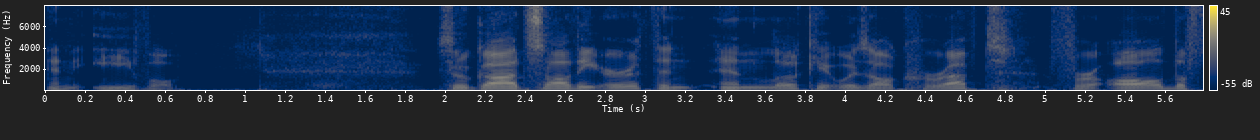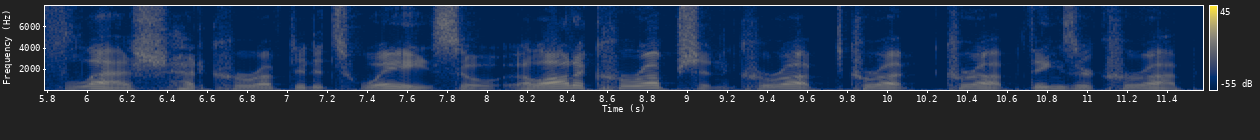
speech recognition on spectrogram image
and evil. So God saw the earth, and, and look, it was all corrupt, for all the flesh had corrupted its ways. So a lot of corruption, corrupt, corrupt, corrupt. Things are corrupt.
